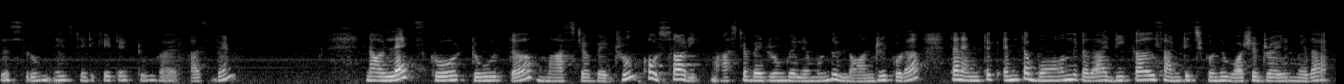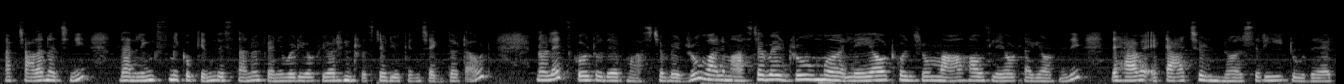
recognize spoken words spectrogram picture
this room is dedicated to her husband నా let's go to the master bedroom oh sorry master బెడ్రూమ్కి వెళ్ళే ముందు లాండ్రీ కూడా. తను ఎంత ఎంత బాగుంది కదా. డీకాల్స్ అంటించుకుంది వాషర్ డ్రైయర్ మీద. నాకు చాలా నచ్చినాయి. దాని లింక్స్ మీకు కింద ఇస్తాను. If anybody of you're interested you can check that out no let's go to their master bedroom వాళ్ళ మాస్టర్ బెడ్రూమ్ లేఅవుట్ కొంచెం మా హౌస్ లేఅవుట్ లాగే ఉంటుంది. They have attached nursery to their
